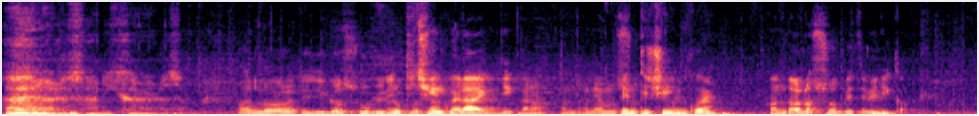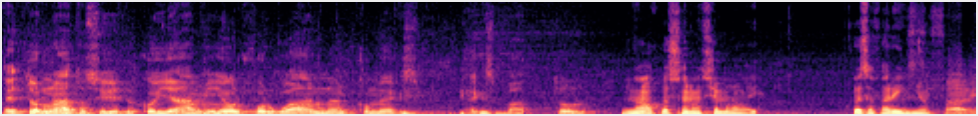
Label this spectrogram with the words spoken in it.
Eh, non lo so, Nico, non lo so. Allora, ti dico subito. 25 like dicono, controlliamo subito. 25? Controllo subito e vi dico. È tornato, sì, Koyami All for One come ex, ex battle. No, questo non siamo noi. Questo è Farigno. Fari.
